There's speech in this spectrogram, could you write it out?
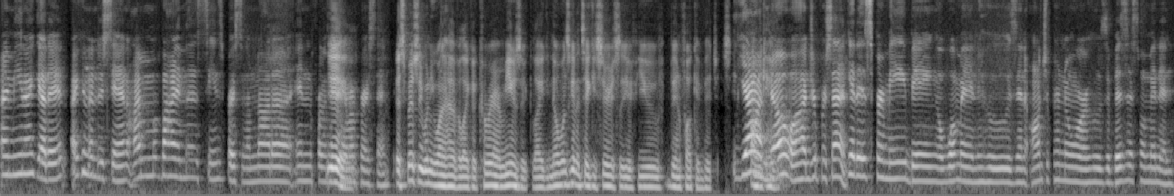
I mean, I get it. I can understand. I'm a behind the scenes person. I'm not a in front of the Yeah. camera person. Especially when you want to have like a career in music. Like no one's gonna take you seriously if you've been fucking bitches. Yeah, no, a hundred percent. It is for me being a woman who's an entrepreneur, who's a businesswoman, and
